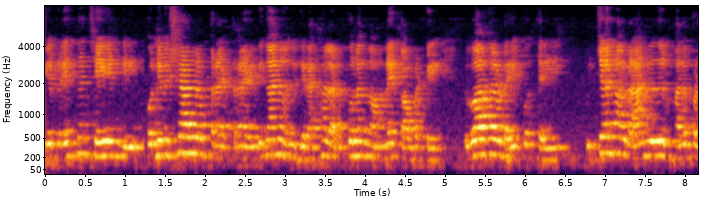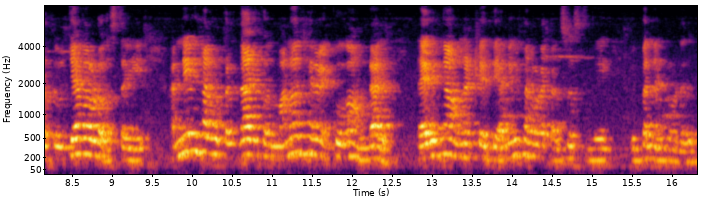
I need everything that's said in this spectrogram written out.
మీరు ప్రయత్నం చేయండి. కొన్ని విషయాల్లో ప్ర- ఇదిగానే ఉంది. గ్రహాలు అనుకూలంగా ఉన్నాయి కాబట్టి వివాహాలు అయిపోతాయి. ఉద్యోగాలు రానిది బాధపడుతూ ఉద్యోగాలు కూడా వస్తాయి. అన్ని విధాలు ప్రతిదానికి మనోధైర్యం ఎక్కువగా ఉండాలి. ధైర్యంగా ఉన్నట్లయితే అన్ని విధాలు కూడా కలిసి వస్తుంది. ఇబ్బంది అంటూ ఉండదు.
